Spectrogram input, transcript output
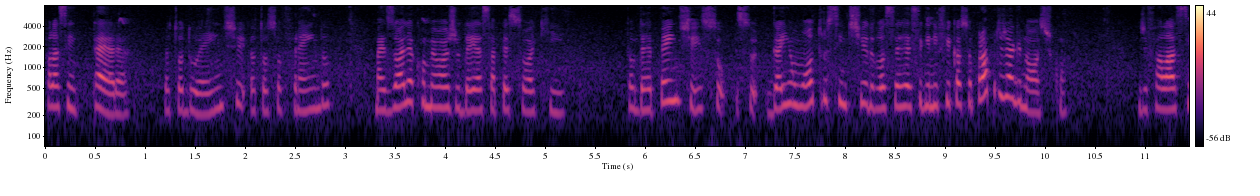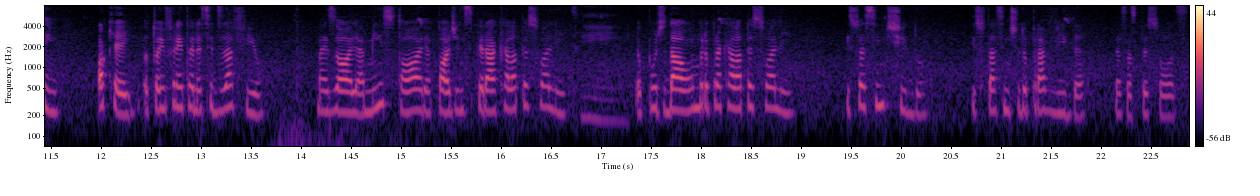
Fala assim, pera, eu tô doente, eu tô sofrendo, mas olha como eu ajudei essa pessoa aqui. Então, de repente, isso, isso ganha um outro sentido, você ressignifica o seu próprio diagnóstico. De falar assim, ok, eu estou enfrentando esse desafio, mas olha, a minha história pode inspirar aquela pessoa ali. Sim. Eu pude dar ombro para aquela pessoa ali. Isso é sentido. Isso dá sentido para a vida dessas pessoas.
